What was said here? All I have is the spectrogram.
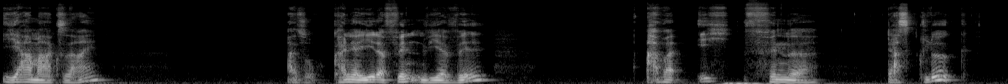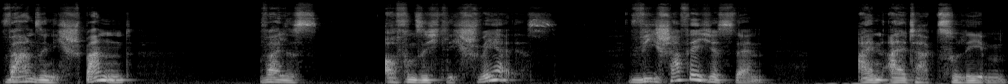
Ja, mag sein. Also kann ja jeder finden, wie er will. Aber ich finde das Glück wahnsinnig spannend, weil es offensichtlich schwer ist. Wie schaffe ich es denn, einen Alltag zu leben,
